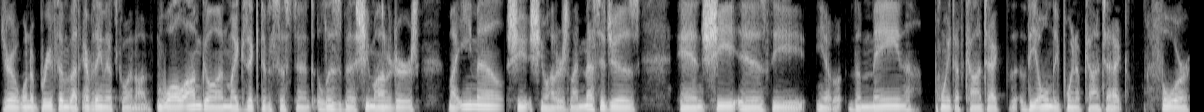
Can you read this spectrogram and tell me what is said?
you're going to want to brief them about everything that's going on. While I'm gone, my executive assistant, Elizabeth, she monitors my email. She, she monitors my messages and she is the, you know, the main point of contact, the only point of contact for,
